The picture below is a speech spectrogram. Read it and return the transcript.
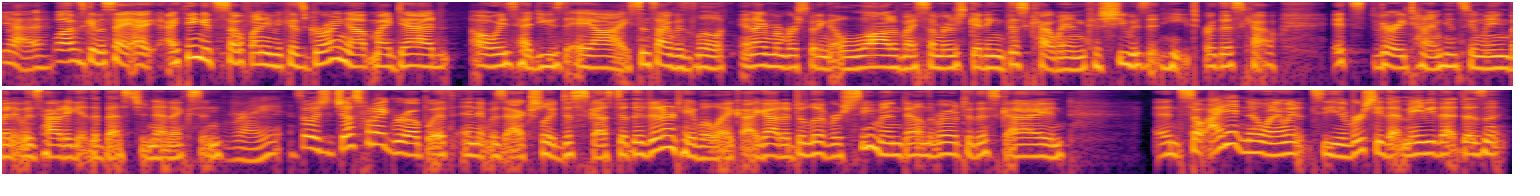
yeah. Well, I was going to say, I, I think it's so funny because growing up, my dad always had used AI since I was little. And I remember spending a lot of my summers getting this cow in because she was in heat or this cow. It's very time consuming, but it was how to get the best genetics. And Right. so it's just what I grew up with. And it was actually discussed at the dinner table. Like, I got to deliver semen down the road to this guy. And, and so I didn't know when I went to the university that maybe that doesn't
